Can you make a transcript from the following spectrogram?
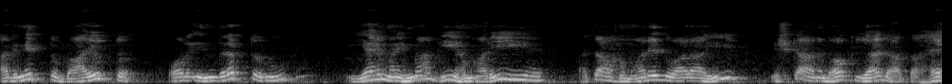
अग्नित्व, वायुत्व और इंद्रत्व रूप, यह महिमा भी हमारी ही है। अतः हमारे द्वारा ही इसका अनुभव किया जाता है।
